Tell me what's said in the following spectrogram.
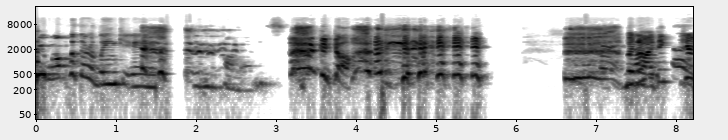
we won't put their link in, in the comments. Good call. but no, I think you're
